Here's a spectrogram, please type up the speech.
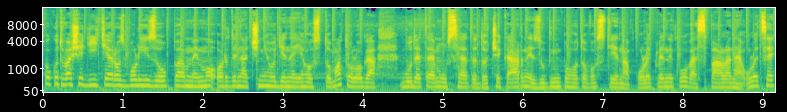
Pokud vaše dítě rozbolí zub mimo ordinační hodiny jeho stomatologa, budete muset do čekárny zubní pohotovosti na polikliniku ve Spálené ulici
